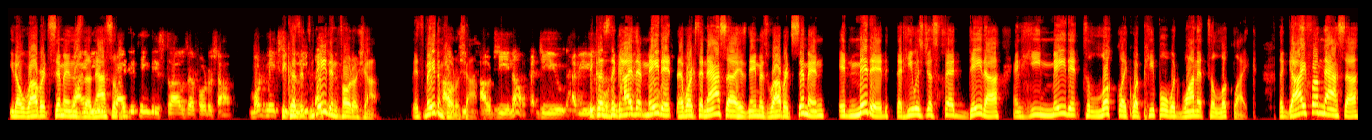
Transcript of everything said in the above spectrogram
you know robert simmons why the you, nasa why do you think these clouds are photoshopped what makes because it's made in Photoshop. It's made in how Photoshop. Do, how do you know? Do you have you? Because the guy that made it, that works at NASA, his name is Robert Simon, admitted that he was just fed data and he made it to look like what people would want it to look like. The guy from NASA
